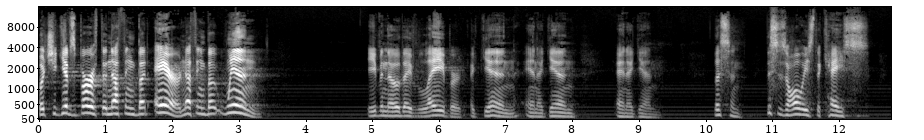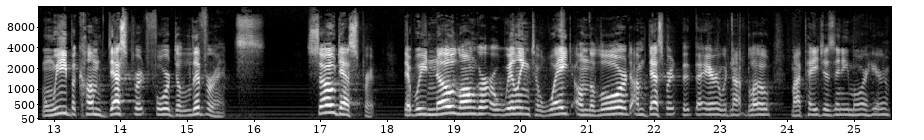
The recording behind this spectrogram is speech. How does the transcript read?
but she gives birth to nothing but air, nothing but wind. Even though they've labored again and again and again. Listen, this is always the case. When we become desperate for deliverance, so desperate that we no longer are willing to wait on the Lord. I'm desperate that the air would not blow my pages anymore here.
